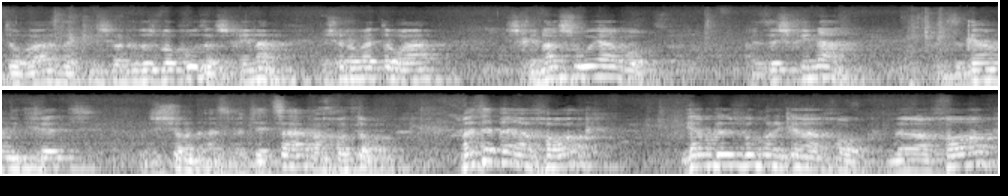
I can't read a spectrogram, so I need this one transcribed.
התורה זה הכלי של הקדוש ברוך הוא, זה השכינה. מי שלומד תורה, שכינה שרויה בו. אז זה שכינה. אז גם נקראת לשון, אז ותצא ואחותו. מה זה מרחוק? גם הקדוש ברוך הוא נקרא רחוק. מרחוק,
